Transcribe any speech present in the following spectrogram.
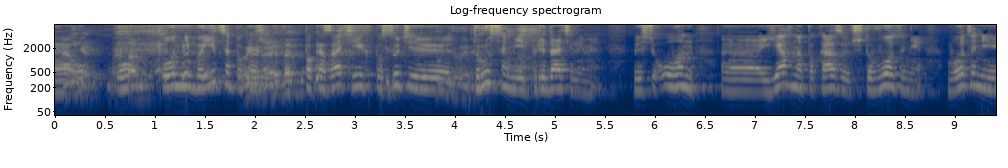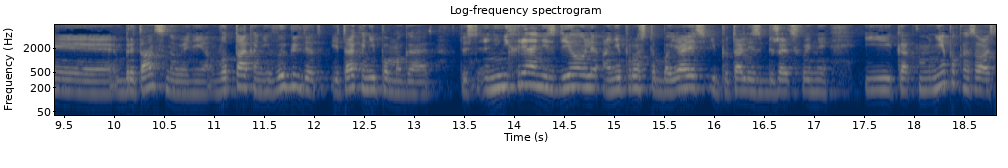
Э, он- не боится показа- показать их, по сути, трусами и предателями. То есть он э, явно показывает, что вот они, вот они, британцы на войне, вот так они выглядят и так они помогают. То есть они ни хрена не сделали, они просто боялись и пытались сбежать с войны. И как мне показалось,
